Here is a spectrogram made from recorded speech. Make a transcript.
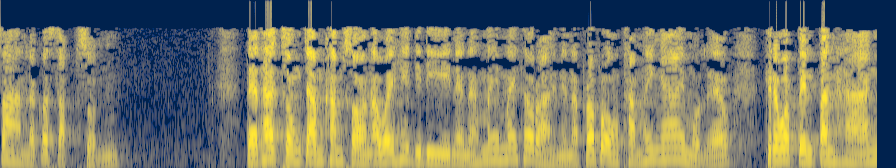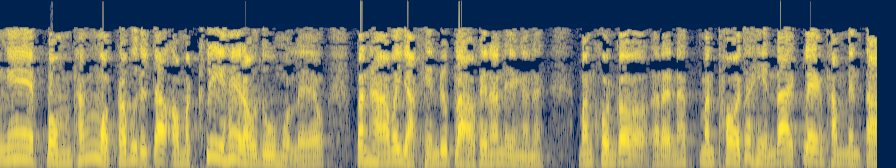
ซ่านแล้วก็สับสน แต่ถ้าทรงจำคำสอนเอาไว้ให้ดีๆเนี่ยนะไม่ไม่เท่าไหร่เนี่ยนะเพราะพระองค์ทำให้ง่ายหมดแล้วเรียกว่าเป็นปัญหาแง่ปมทั้งหมด พระพุทธเจ้าเอามาคลี่ให้เราดูหมดแล้ว ปัญหาว่าอยากเห็นหรือเปล่าแค่นั้นเองอะนะบางคนก็อะไรนะมันพอจะเห็นได้แกล้งทำเป็นตา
